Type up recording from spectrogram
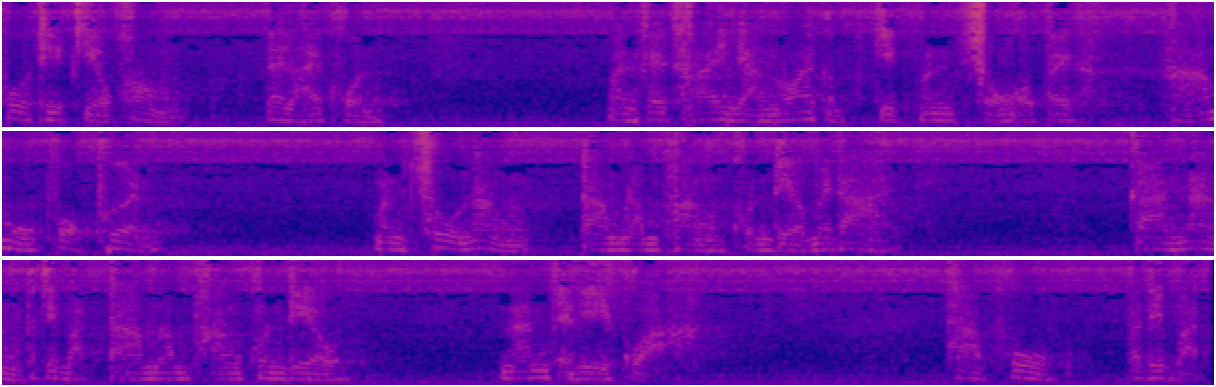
ผู้ที่เกี่ยวข้องได้หลายคน มันคล้ายๆ อย่างน้อยกับจิตมันส่งออกไปหาหมู่พวกเพื่อน มันสู้นั่งตามลำพังคนเดียวไม่ได้ การนั่งปฏิบัติตามลำพังคนเดียว นั้นจะดีกว่า ถ้าผู้ปฏิบัติ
